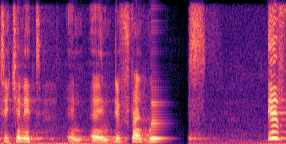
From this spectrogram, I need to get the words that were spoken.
teaching it in, in different ways. If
